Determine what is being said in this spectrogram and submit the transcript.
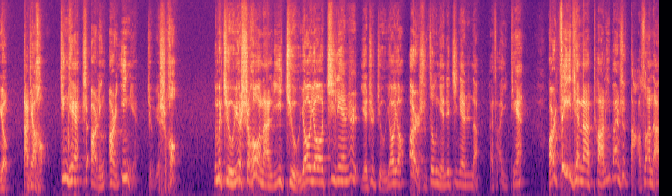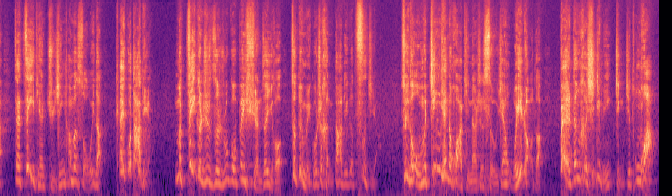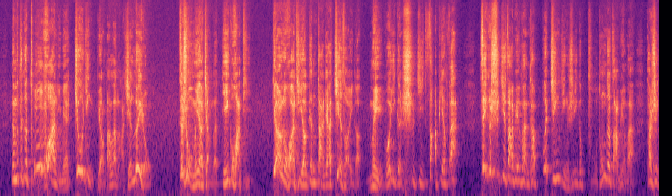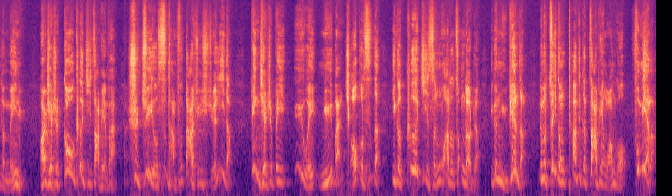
友，大家好，今天是二零二一年九月十号。那么九月十号呢，离九幺幺纪念日，也是九幺幺二十周年的纪念日呢，还差一天。而这一天呢，塔利班是打算呢，在这一天举行他们所谓的开国大典。那么这个日子如果被选择以后，这对美国是很大的一个刺激啊。所以说，我们今天的话题呢，是首先围绕着拜登和习近平紧急通话。那么这个通话里面究竟表达了哪些内容？这是我们要讲的第一个话题。第二个话题要跟大家介绍一个美国一个世纪诈骗犯。这个世纪诈骗犯他不仅仅是一个普通的诈骗犯，他是一个美女。而且是高科技诈骗犯，是具有斯坦福大学学历的，并且是被誉为女版乔布斯的一个科技神话的创造者，一个女骗子。那么最终，他这个诈骗王国覆灭了。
